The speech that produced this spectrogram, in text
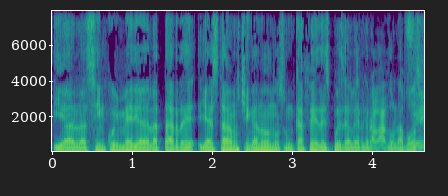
y a las cinco y media de la tarde ya estábamos chingándonos un café después de haber grabado la voz. Sí,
